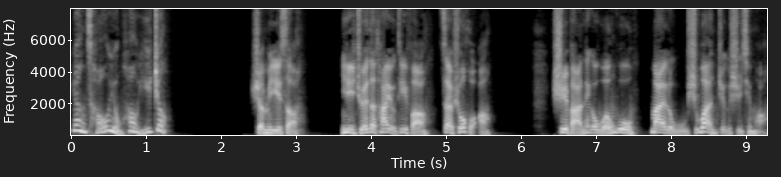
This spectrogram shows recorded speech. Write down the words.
让曹永浩一怔。什么意思？你觉得他有地方在说谎？是把那个文物卖了五十万这个事情吗？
